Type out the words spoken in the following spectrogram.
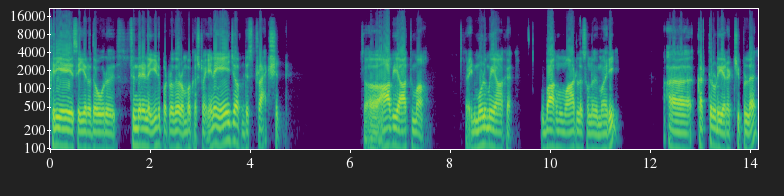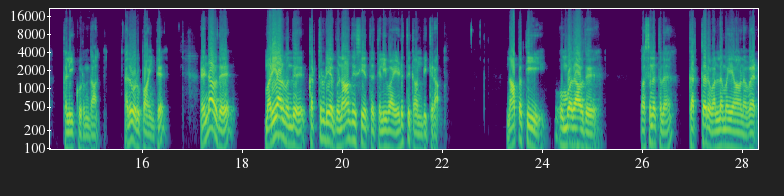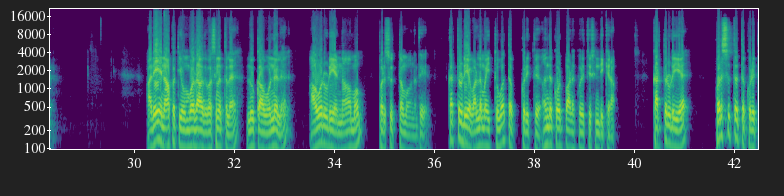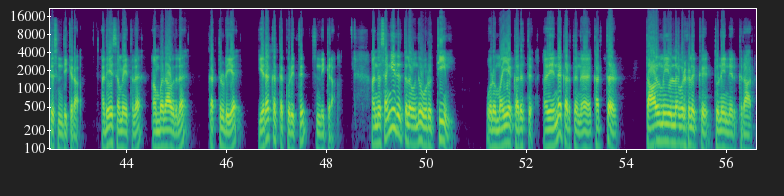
கிரியையை செய்கிறதோ ஒரு சிந்தனையில் ஈடுபடுறதோ ரொம்ப கஷ்டம். ஏன்னா ஏஜ் ஆஃப் டிஸ்ட்ராக்ஷன் ஸோ ஆவி ஆத்மா முழுமையாக உபாகமும் ஆறில் சொன்னது மாதிரி கர்த்தருடைய ரட்சிப்பில் களி கூர்ந்தாள் அது ஒரு பாயிண்ட்டு ரெண்டாவது மரியாள் வந்து கர்த்தருடைய குணாதிசயத்தை தெளிவாக எடுத்து காண்பிக்கிறாள் நாற்பத்தி ஒன்பதாவது வசனத்தில் கர்த்தர் வல்லமையானவர். அதே நாற்பத்தி ஒன்பதாவது வசனத்தில் லூக்கா ஒன்றில் அவருடைய நாமம் பரிசுத்தமானது. கர்த்தருடைய வல்லமைத்துவத்தை குறித்து அந்த கோட்பாடை குறித்து சிந்திக்கிறார். கர்த்தருடைய பரிசுத்தத்தை குறித்து சிந்திக்கிறார். அதே சமயத்தில் ஐம்பதாவதுல கர்த்தருடைய இரக்கத்தை குறித்து சிந்திக்கிறார். அந்த சங்கீதத்தில் வந்து ஒரு தீம் ஒரு மைய கருத்து. அது என்ன கருத்துன்னு கர்த்தர் தாழ்மையுள்ளவர்களுக்கு துணை நிற்கிறார்.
